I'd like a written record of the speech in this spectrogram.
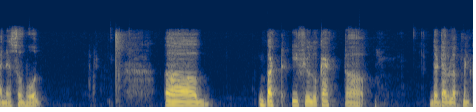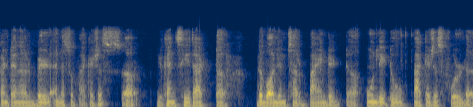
NSO Vol. but if you look at the development container build NSO packages, uh, you can see that uh, the volumes are binded uh, only to packages folder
